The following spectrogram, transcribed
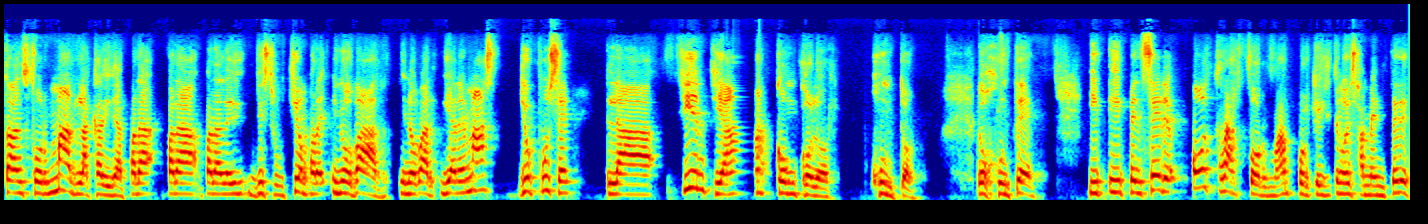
transformar la calidad, para, para, para la distribución, para innovar, innovar. Y además yo puse la ciencia con color junto, lo junté. Y, y, pensé de otra forma, porque yo tengo esa mente de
